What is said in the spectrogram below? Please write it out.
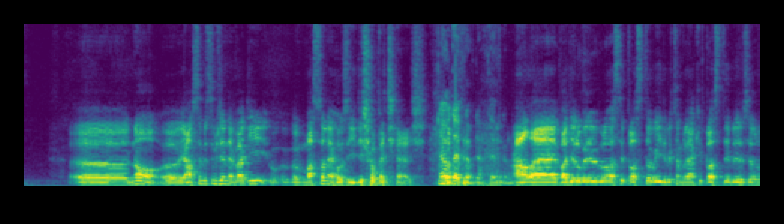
Uh, no, uh, já si myslím, že nevadí, maso nehoří, když ho pečeš. No, to je pravda, to je pravda. Ale vadilo by, kdyby bylo asi plastový, kdyby tam byly nějaký plasty, by se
